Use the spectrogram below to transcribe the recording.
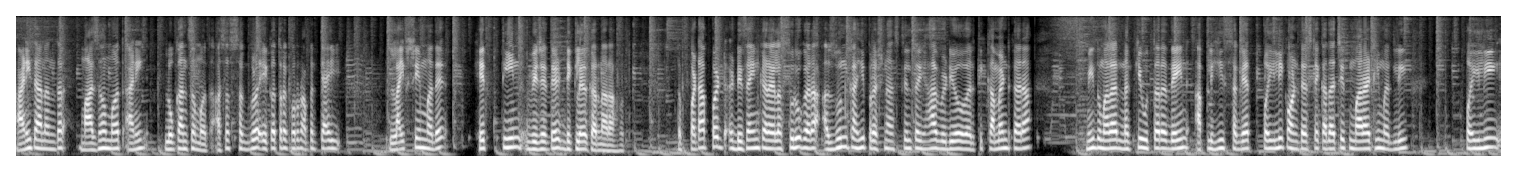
आणि त्यानंतर माझं मत आणि लोकांचं मत असं सगळं एकत्र करून आपण त्या लाईव्ह स्ट्रीममध्ये हे तीन विजेते डिक्लेअर करणार आहोत. तर पटापट डिझाईन करायला सुरू करा. अजून काही प्रश्न असतील तर ह्या व्हिडिओवरती कमेंट करा. मी तुम्हाला नक्की उत्तरं देईन. आपली ही सगळ्यात पहिली कॉन्टेस्ट आहे. कदाचित मराठीमधली पहिली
